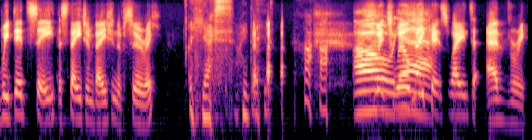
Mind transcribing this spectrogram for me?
we did see the stage invasion of SuRie, Yes, we did. oh which will yeah. make its way into every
